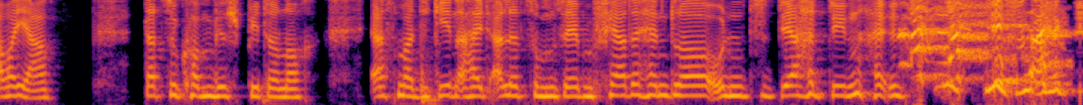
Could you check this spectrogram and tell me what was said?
Aber ja, dazu kommen wir später noch. Erstmal, die gehen halt alle zum selben Pferdehändler und der hat denen halt gesagt,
